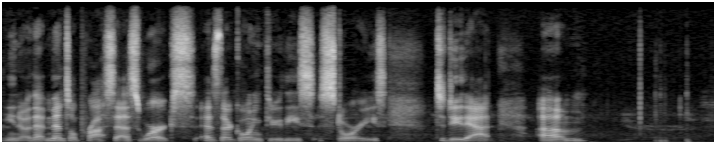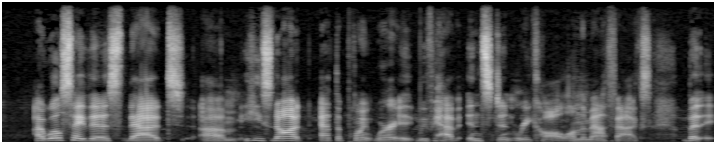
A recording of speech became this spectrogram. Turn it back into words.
you know, that mental process works as they're going through these stories to do that. Um, I will say this that um, he's not at the point where it, we have instant recall on the math facts, but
